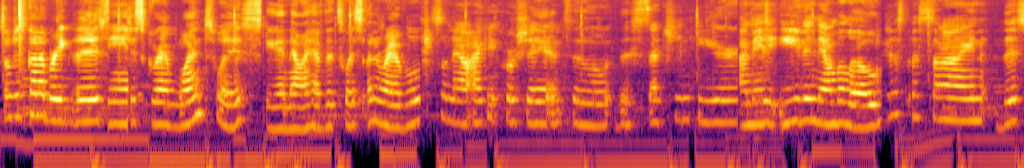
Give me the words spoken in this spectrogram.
So I'm just gonna break this and just grab one twist. And now I have the twist unraveled. So now I can crochet into this section here. I made it even down below. Just assign this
